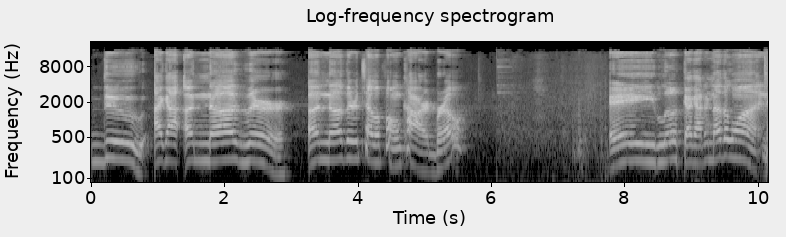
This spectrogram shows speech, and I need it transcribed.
Dude, I got another, another telephone card, bro. Hey, look, I got another one.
